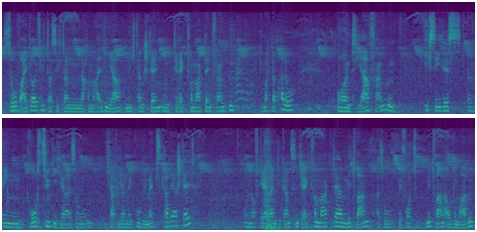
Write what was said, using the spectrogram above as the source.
so weitläufig, dass ich dann nach einem halben Jahr Milchtankstellen und Direktvermarkter in Franken gemacht habe. Hallo. Und ja, Franken, ich sehe das wegen großzügiger. Also ich habe hier eine Google Maps Karte erstellt und auf der werden die ganzen Direktvermarkter mit Waren, also bevorzugt mit Warenautomaten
